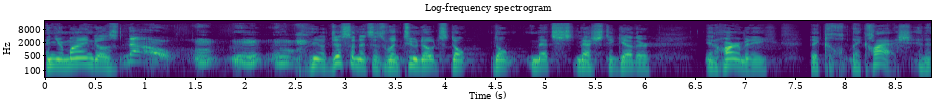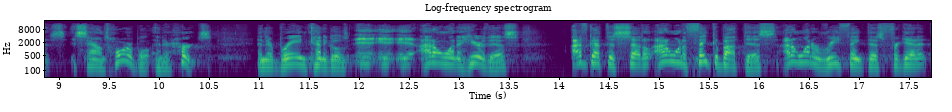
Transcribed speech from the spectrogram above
And your mind goes, no. You know, dissonance is when two notes don't, don't mesh, mesh together in harmony. They, they clash, and it sounds horrible, and it hurts and their brain kind of goes, eh, eh, eh, I don't want to hear this. I've got this settled. I don't want to think about this. I don't want to rethink this. Forget it.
